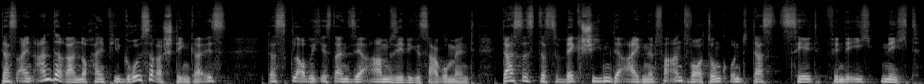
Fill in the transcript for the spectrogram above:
dass ein anderer noch ein viel größerer Stinker ist, das glaube ich ist ein sehr armseliges Argument. Das ist das Wegschieben der eigenen Verantwortung und das zählt, finde ich, nicht.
